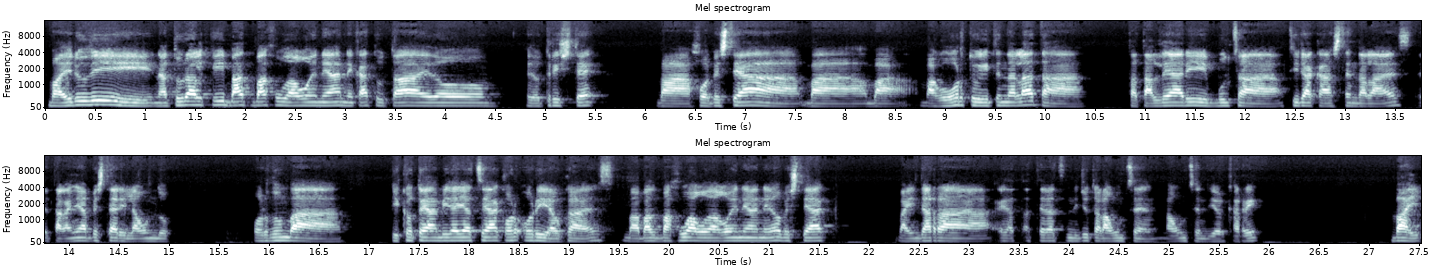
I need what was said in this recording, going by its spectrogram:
Ba, irudi naturalki bat baju dagoenean nekatuta edo, edo triste, ba, jo, bestea ba, ba, ba, gogortu egiten dela eta eta taldeari bultza tiraka hasten dela, ez? Eta gaina besteari lagundu. Orduan, ba, pikotean bidaiatzeak hor- hori dauka, ez? Ba, bat bajuago dagoenean edo besteak ba, indarra ateratzen ditu eta laguntzen, laguntzen dio elkarri. Bai,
